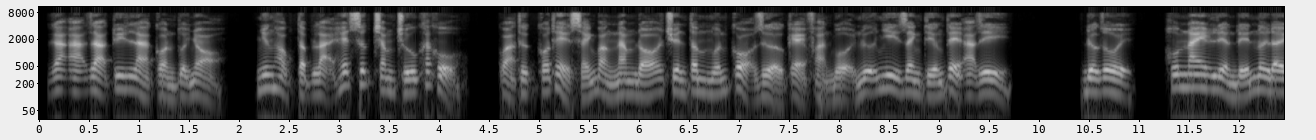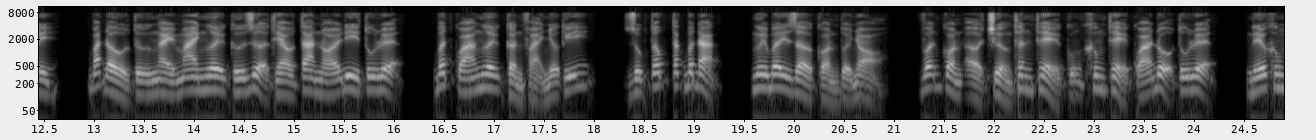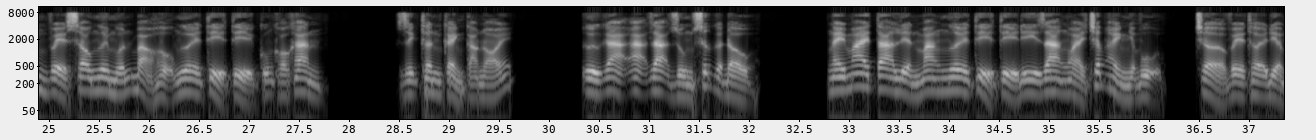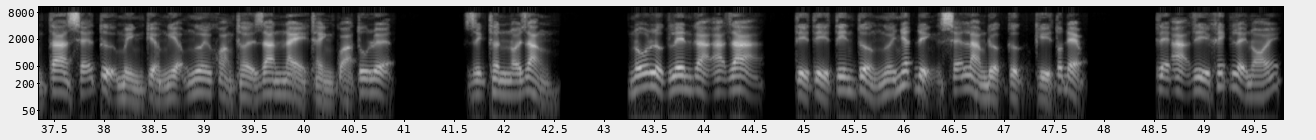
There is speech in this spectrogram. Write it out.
Gạ ạ dạ tuy là còn tuổi nhỏ, nhưng học tập lại hết sức chăm chú khắc khổ, quả thực có thể sánh bằng năm đó chuyên tâm muốn cọ rửa kẻ phản bội nữ nhi danh tiếng tệ ạ gì. Được rồi, hôm nay liền đến nơi đây, bắt đầu từ ngày mai ngươi cứ dựa theo ta nói đi tu luyện, bất quá ngươi cần phải nhớ kỹ, dục tốc tắc bất đạt, ngươi bây giờ còn tuổi nhỏ, vẫn còn ở trường thân thể cũng không thể quá độ tu luyện, nếu không về sau ngươi muốn bảo hộ ngươi tỷ tỷ cũng khó khăn. Dịch thân cảnh cáo nói. Ừ gà ạ dạ dùng sức gật đầu ngày mai ta liền mang ngươi tỉ tỉ đi ra ngoài chấp hành nhiệm vụ, trở về thời điểm ta sẽ tự mình kiểm nghiệm ngươi khoảng thời gian này thành quả tu luyện. Dịch thân nói rằng, nỗ lực lên gà ạ dạ, tỷ tỷ tin tưởng ngươi nhất định sẽ làm được cực kỳ tốt đẹp. Tệ ạ gì khích lệ nói,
